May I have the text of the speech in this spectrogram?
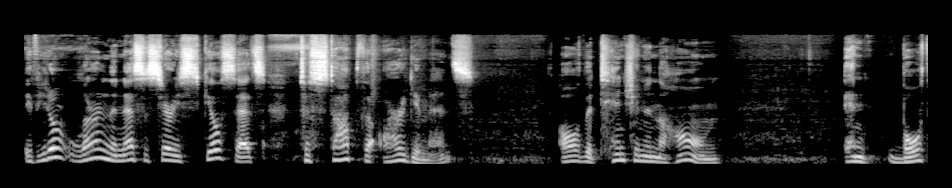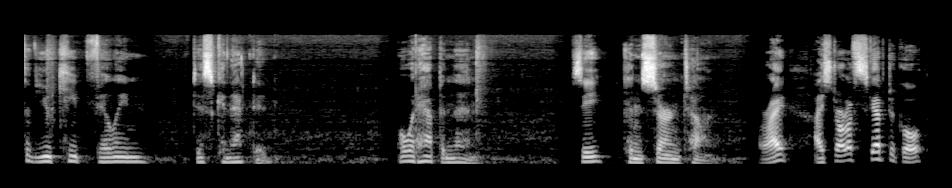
if you don't learn the necessary skill sets to stop the arguments, all the tension in the home, and both of you keep feeling disconnected? What would happen then? See, concern tone. All right? I start off skeptical.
